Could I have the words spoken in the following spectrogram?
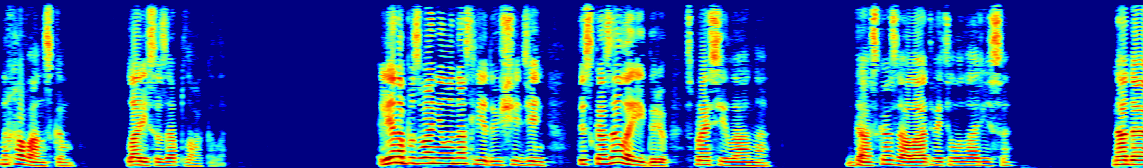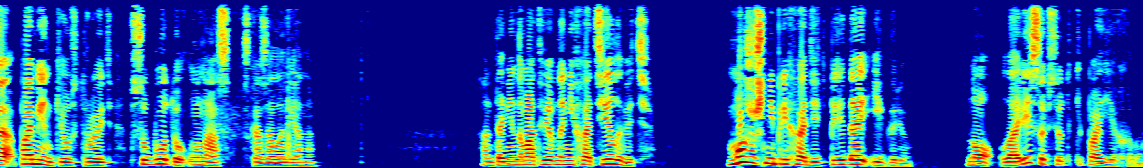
На Хованском. Лариса заплакала. Лена позвонила на следующий день. «Ты сказала Игорю?» — спросила она. «Да, сказала», — ответила Лариса. «Надо поминки устроить в субботу у нас», — сказала Лена. Антонина Матвеевна не хотела ведь. «Можешь не приходить, передай Игорю». Но Лариса все-таки поехала.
